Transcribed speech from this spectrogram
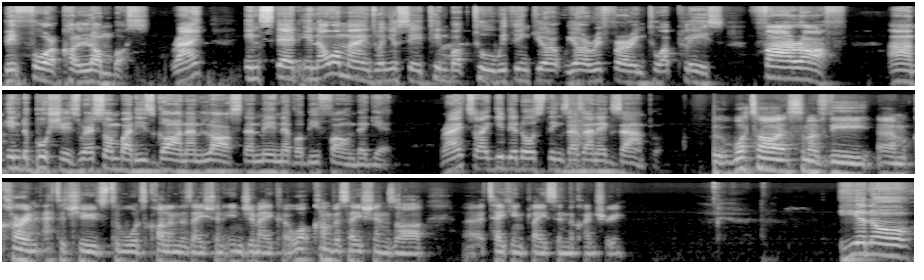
before Columbus, right? Instead, in our minds, when you say Timbuktu, we think you're you're referring to a place far off um, in the bushes where somebody's gone and lost and may never be found again, right? So I give you those things as an example. What are some of the um, current attitudes towards colonization in Jamaica? What conversations are uh, taking place in the country? You know,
